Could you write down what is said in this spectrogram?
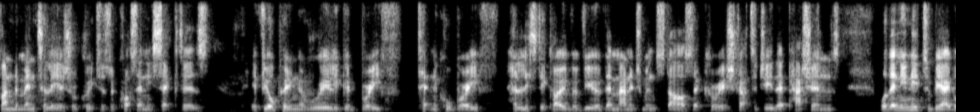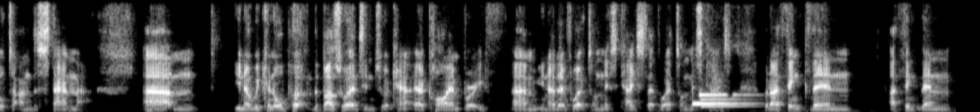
fundamentally as recruiters across any sectors, if you're putting a really good brief technical brief, holistic overview of their management styles, their career strategy, their passions, well, then you need to be able to understand that. Mm-hmm. Um, you know, we can all put the buzzwords into a, a client brief. Um, you know, they've worked on this case, they've worked on this case, but I think then, I think then,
